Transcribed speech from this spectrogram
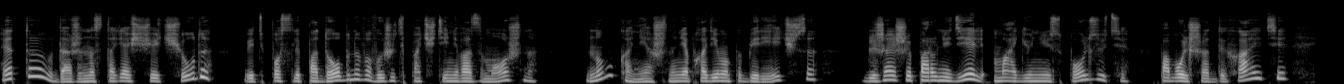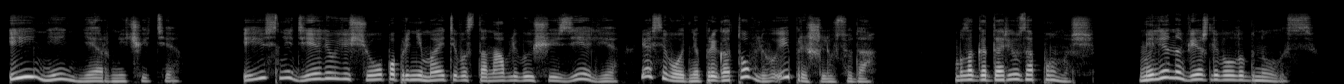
Это даже настоящее чудо, ведь после подобного выжить почти невозможно — ну, конечно, необходимо поберечься. В ближайшие пару недель магию не используйте, побольше отдыхайте и не нервничайте. И с неделю еще попринимайте восстанавливающее зелье. Я сегодня приготовлю и пришлю сюда. Благодарю за помощь. Милена вежливо улыбнулась.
